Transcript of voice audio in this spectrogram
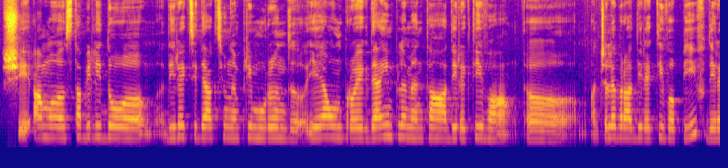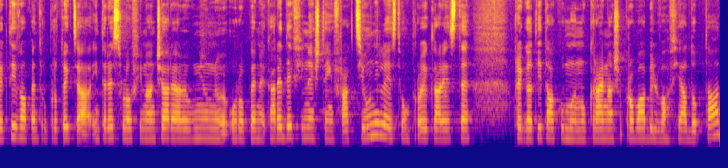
și am uh, stabilit două direcții de acțiune. În primul rând, ei au un proiect de a implementa directiva, uh, celebra directivă PIF, Directiva pentru Protecția Intereselor Financiare ale Uniunii Europene, care definește infracțiunile. Este un proiect care este pregătit acum în Ucraina și probabil va fi adoptat.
